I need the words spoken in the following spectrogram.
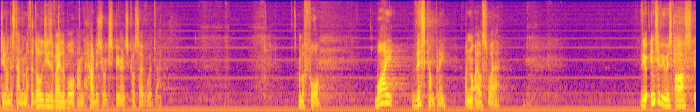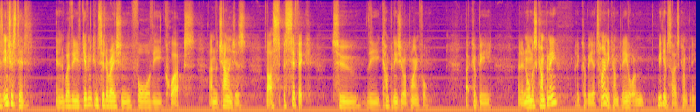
do you understand the methodologies available, and how does your experience cross over with that? Number four, why this company and not elsewhere? The interviewer is, asked, is interested in whether you've given consideration for the quirks and the challenges that are specific to the companies you're applying for. That could be an enormous company, it could be a tiny company or a medium-sized company.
